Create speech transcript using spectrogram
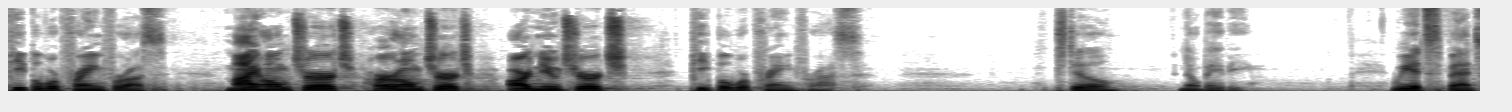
people were praying for us. My home church, her home church, our new church, people were praying for us. Still, no baby. We had spent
